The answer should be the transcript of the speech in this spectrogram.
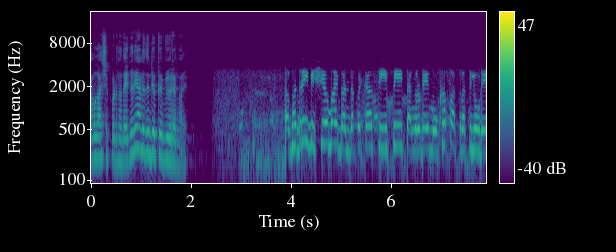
അവകാശപ്പെടുന്നത്. എങ്ങനെയാണ് ഇതിന്റെയൊക്കെ വിവരങ്ങൾ? ഭദ്ര ഈ വിഷയവുമായി ബന്ധപ്പെട്ട് സി പി ഐ തങ്ങളുടെ മുഖപത്രത്തിലൂടെ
